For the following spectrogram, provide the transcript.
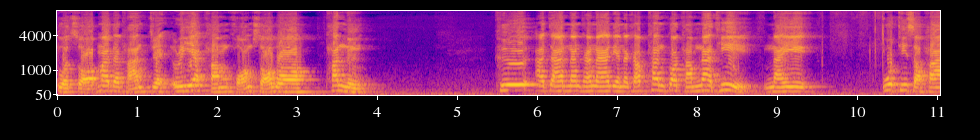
ตรวจสอบมาตรฐานจริยธรรมของสวท่านหนึ่ง คืออาจารย์นันทนาเนี่ยนะครับท่านก็ทำหน้าที่ในวุฒิสภา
